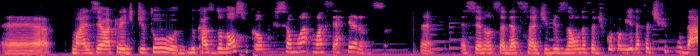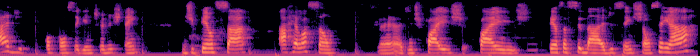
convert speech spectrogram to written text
É, mas eu acredito, no caso do nosso campo, que isso é uma, uma certa herança, né? Essa herança dessa divisão, dessa dicotomia, dessa dificuldade, por conseguinte, que a gente tem de pensar a relação. Né? A gente faz, faz, pensa a cidade sem chão, sem ar,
